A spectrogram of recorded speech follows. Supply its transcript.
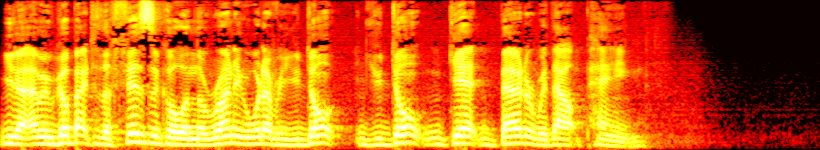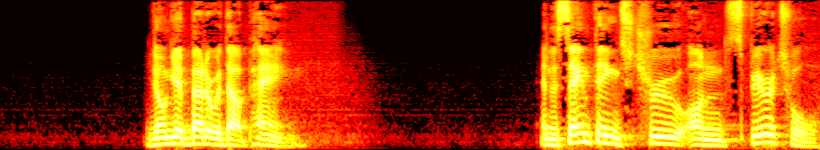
You know, I mean, go back to the physical and the running or whatever. You don't, you don't get better without pain. You don't get better without pain. And the same thing's true on spiritual,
